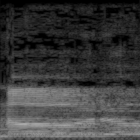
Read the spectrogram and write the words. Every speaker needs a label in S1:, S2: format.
S1: Nara.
